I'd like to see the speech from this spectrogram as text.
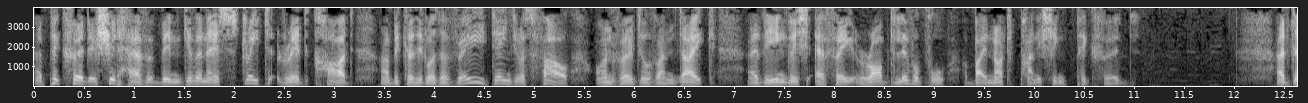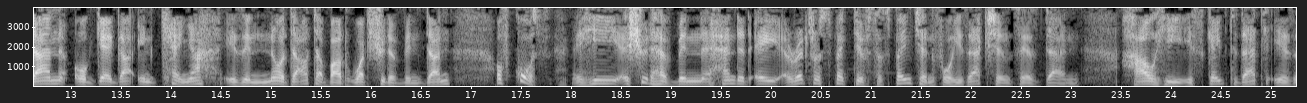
uh, Pickford should have been given a straight red card uh, because it was a very dangerous foul on Virgil van Dijk. The English FA robbed Liverpool by not punishing Pickford. Dan Ogega in Kenya is in no doubt about what should have been done. Of course, he should have been handed a retrospective suspension for his actions, says Dan. How he escaped that is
